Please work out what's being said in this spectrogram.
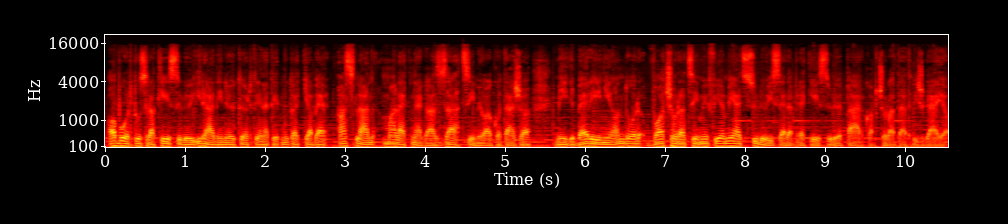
Abortuszra készülő iráni nő történetét mutatja be Aslan Malekneg a Zá című alkotása, míg Berényi Andor Vacsora című filmje egy szülői szerepre készülő párkapcsolatát vizsgálja.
